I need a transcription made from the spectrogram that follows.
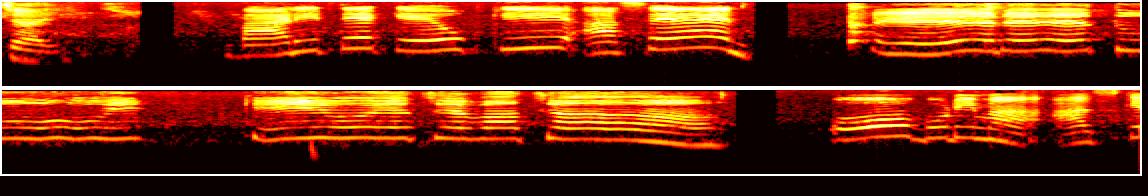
যায়। বাড়িতে কেউ কি আছেন? রে তুই কি হয়েছে বাচ্চা ও বুড়িমা আজকে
